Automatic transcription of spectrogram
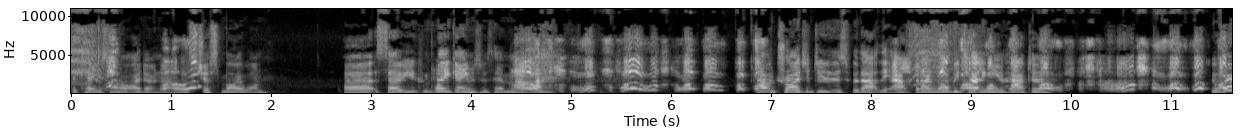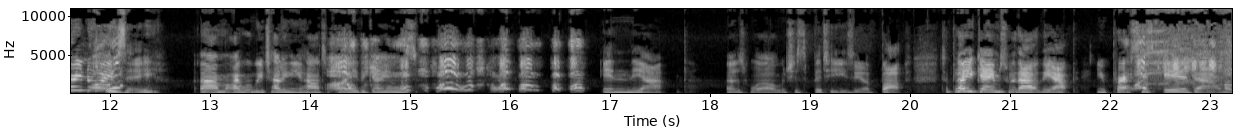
the case or not, I don't know. It's just my one. Uh, so you can play games with him. Now, I, I would try to do this without the app, but I will be telling you how to... You're very noisy. Um, I will be telling you how to play the games in the app as well, which is a bit easier. But to play games without the app, you press his ear down,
